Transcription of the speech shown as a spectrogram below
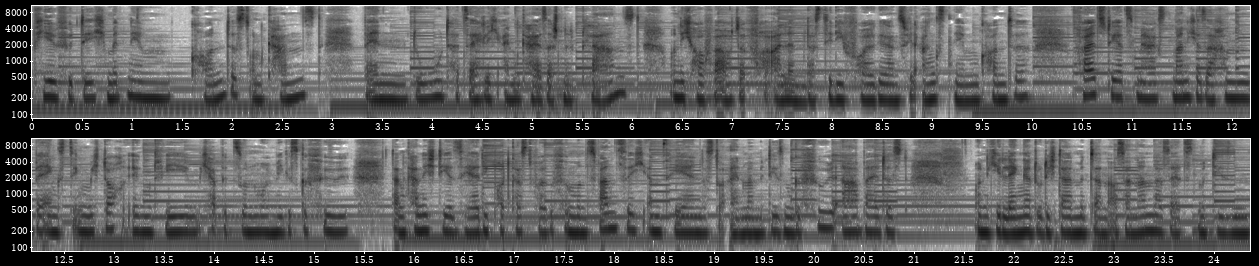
viel für dich mitnehmen konntest und kannst, wenn du tatsächlich einen Kaiserschnitt planst. Und ich hoffe auch da vor allem, dass dir die Folge ganz viel Angst nehmen konnte. Falls du jetzt merkst, manche Sachen beängstigen mich doch irgendwie, ich habe jetzt so ein mulmiges Gefühl, dann kann ich dir sehr die Podcast-Folge 25 empfehlen, dass du einmal mit diesem Gefühl arbeitest. Und je länger du dich damit dann auseinandersetzt, mit diesen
